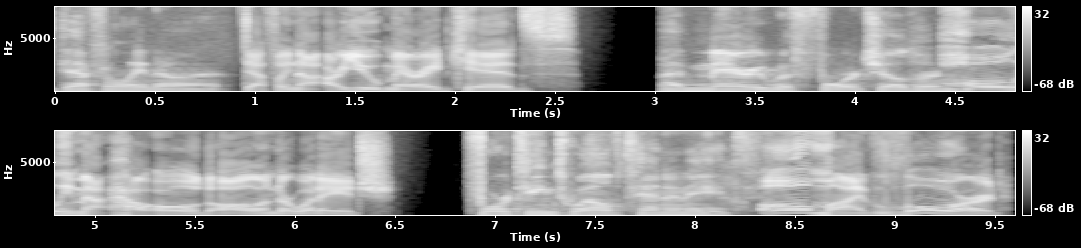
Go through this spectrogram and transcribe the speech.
Definitely not. Definitely not. Are you married, kids? I'm married with four children Holy ma- how old? All under what age? 14, 12, 10, and 8. Oh my lord!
